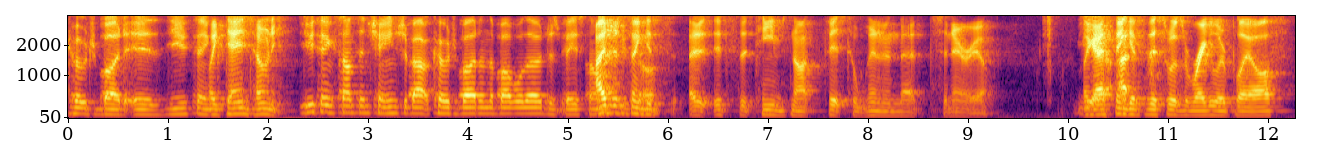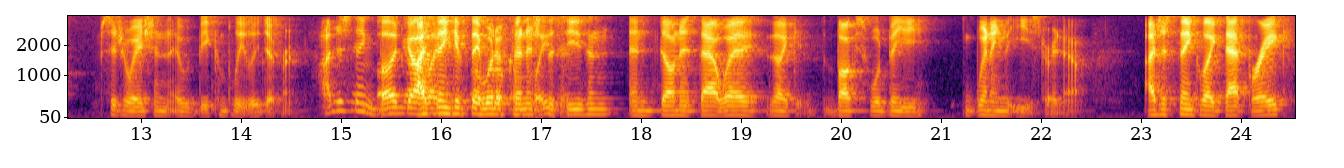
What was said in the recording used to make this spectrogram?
Coach Bud is, do you think? like D'Antoni. do you think something changed about Coach Bud in the bubble though, just based on? I just think saw? it's uh, it's the team's not fit to win in that scenario. Like Yeah, I think if this was a regular playoff situation, it would be completely different. I just think Bud got. I like, think if they would have little finished the season and done it that way, like the Bucks would be winning the East right now. I just think like that break,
